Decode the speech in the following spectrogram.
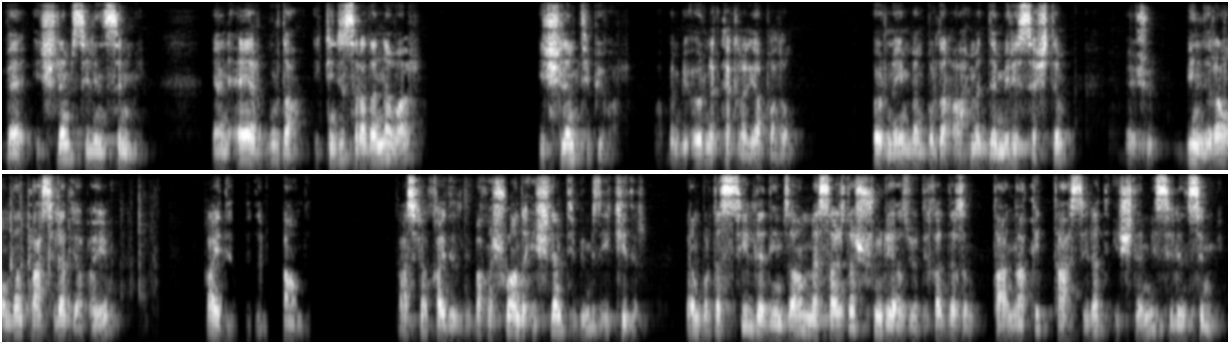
ve işlem silinsin mi? Yani eğer burada ikinci sırada ne var? İşlem tipi var. Bak ben bir örnek tekrar yapalım. Örneğin ben buradan Ahmet Demir'i seçtim. 1000 lira ondan tahsilat yapayım. Kaydet dedim. Tamam. Tahsilat kaydedildi. Bakın şu anda işlem tipimiz 2'dir. Ben burada sil dediğim zaman mesajda şuraya yazıyor. Dikkat edersin. Ta, nakit tahsilat işlemi silinsin mi?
